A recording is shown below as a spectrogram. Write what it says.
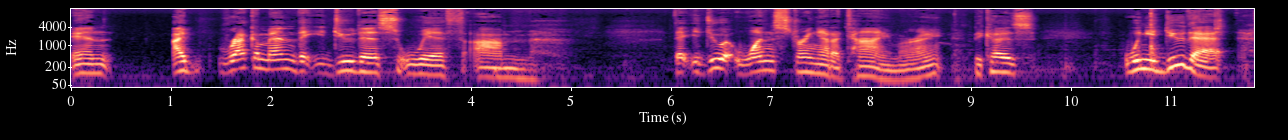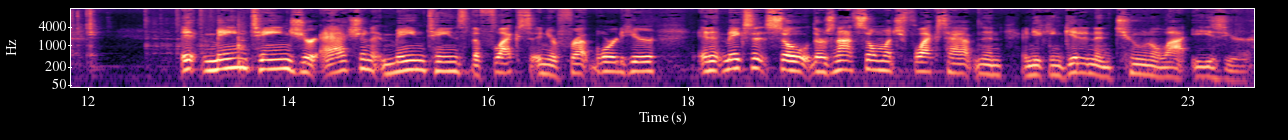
And I recommend that you do this with, um, that you do it one string at a time, all right? Because when you do that, it maintains your action, it maintains the flex in your fretboard here, and it makes it so there's not so much flex happening and you can get it in tune a lot easier.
